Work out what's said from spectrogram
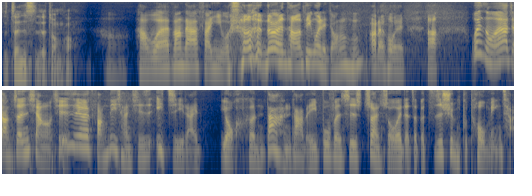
是真实的状况。好好，我来帮大家翻译。我说很多人常常听我讲，嗯，阿然后嘞，啊，为什么要讲真相哦？其实是因为房地产其实一直以来有很大很大的一部分是赚所谓的这个资讯不透明财，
